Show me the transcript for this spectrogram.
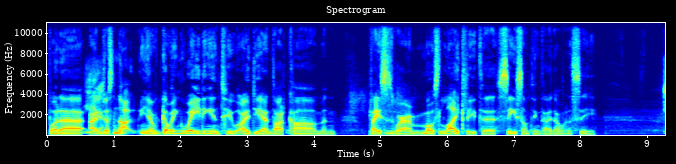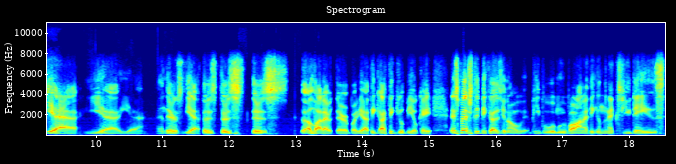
but uh, yeah. I'm just not you know going wading into IGN.com and places where I'm most likely to see something that I don't want to see. Yeah, yeah, yeah. And there's yeah, there's there's there's a lot out there, but yeah, I think I think you'll be okay. Especially because you know people will move on. I think in the next few days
